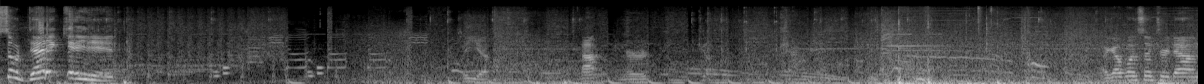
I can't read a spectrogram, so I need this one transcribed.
He's so dedicated! See ya. Ah, nerd. I got one sentry down.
